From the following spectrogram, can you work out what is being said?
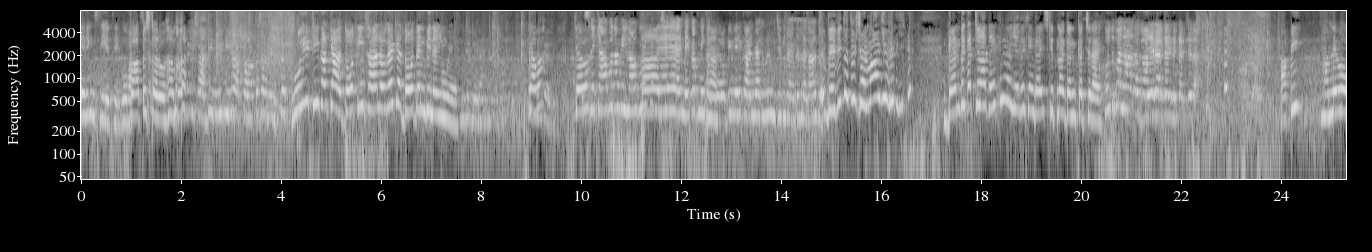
इयरिंग्स दिए थे वो वापस करो। हम शादी हुई थी ना तो वापस आ गई। हुई थी का क्या? दो तीन साल हो गए क्या दो दिन भी नहीं हुए? क्या हुआ? क्या इसने क्या बोला व्लॉग में? हाँ, मैं मेकअप नहीं हाँ। करती अभी मेरे कान में आके मुझे भी लाइनर लगा दो। बेबी तो तू शर्मा क्यों रही है? गंद कचरा देख रहे हो? ये देखें गाइस कितना गंद कचरा है। खुद बना लगा मेरा गंद कचरा। आप ही हमने वो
